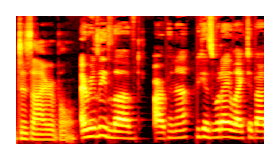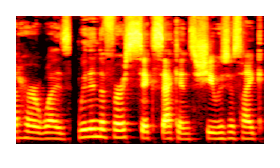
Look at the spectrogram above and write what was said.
desirable. I really loved Aparna because what I liked about her was within the first six seconds, she was just like,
